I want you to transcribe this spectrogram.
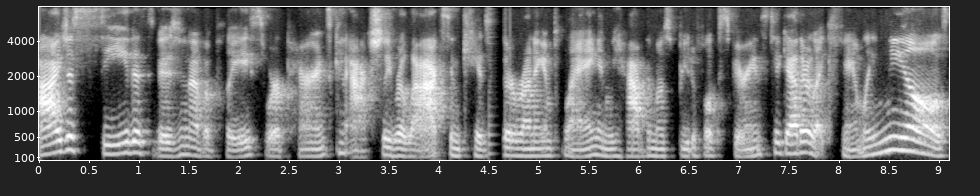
I just see this vision of a place where parents can actually relax and kids are running and playing, and we have the most beautiful experience together, like family meals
